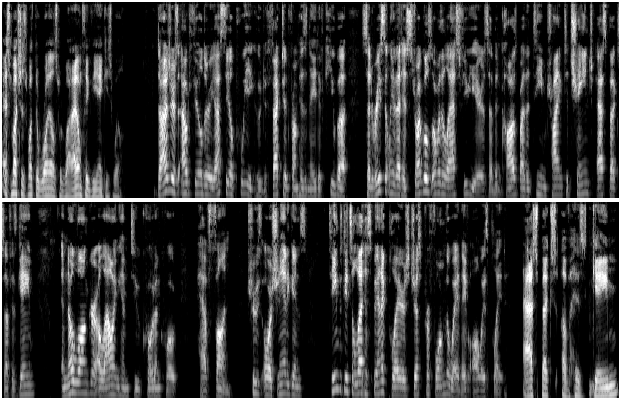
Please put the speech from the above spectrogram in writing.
as much as what the Royals would want? I don't think the Yankees will. Dodgers outfielder Yasiel Puig, who defected from his native Cuba, said recently that his struggles over the last few years have been caused by the team trying to change aspects of his game and no longer allowing him to quote unquote have fun. Truth or shenanigans, teams need to let Hispanic players just perform the way they've always played. Aspects of his game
